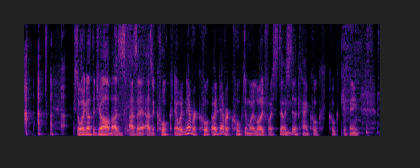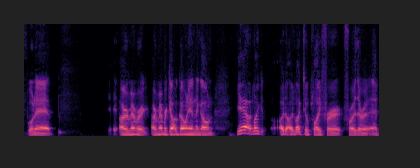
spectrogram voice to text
so I got the job as as a as a cook. Now I'd never cook. I'd never cooked in my life. I still I still hmm. can't cook cook the thing. but uh, I remember I remember go, going in and going, yeah, I'd like I'd, I'd like to apply for for either a,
